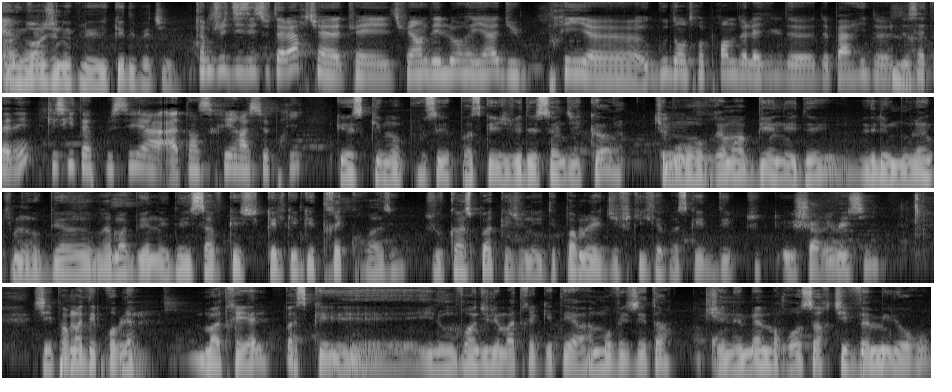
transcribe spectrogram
Un grand, je n'ai plus que des petits. Comme je disais tout à l'heure, tu, as, tu, es, tu es un des lauréats du prix euh, Goût d'entreprendre de la ville de, de Paris de, de, mm. cette année. Qu'est-ce qui t'a poussé à, à t'inscrire à ce prix? Qu'est-ce qui m'a poussé? Parce que je vais des syndicats qui m'ont vraiment bien aidé, et les moulins qui m'ont bien, vraiment bien aidé. Ils savent que je suis quelqu'un qui est très courageux. Je vous cache pas que je n'ai pas mal de difficultés parce que depuis que je suis arrivé ici, j'ai pas mal de problèmes matériels parce que ils ont vendu les matériels qui étaient en mauvais état. Je n'ai même ressorti 20 000 euros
